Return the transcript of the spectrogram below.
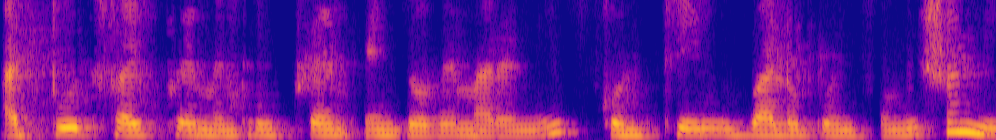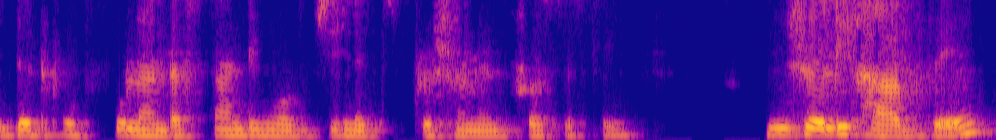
at both 5' and 3' ends of mRNAs contain valuable information needed for full understanding of gene expression and processing. We usually have the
